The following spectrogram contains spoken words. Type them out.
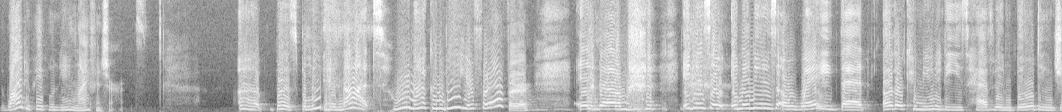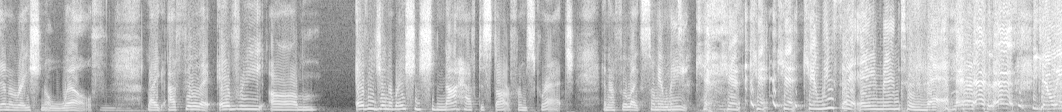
why do people need life insurance? Uh, Buzz, believe it or not, we're not going to be here forever, and um, it is a and it is a way that other communities have been building generational wealth. Mm. Like I feel that every um, every generation should not have to start from scratch. And I feel like some can we can, can can can can we say amen to that? Yes. can we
